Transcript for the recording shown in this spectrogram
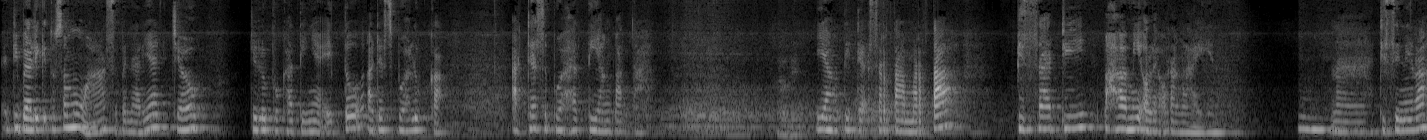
dibalik itu semua sebenarnya jauh di lubuk hatinya itu ada sebuah luka, ada sebuah hati yang patah, yang tidak serta merta bisa dipahami oleh orang lain. Nah, di sinilah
